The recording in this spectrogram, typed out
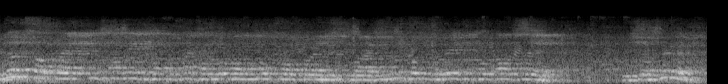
Look software is for. We shall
